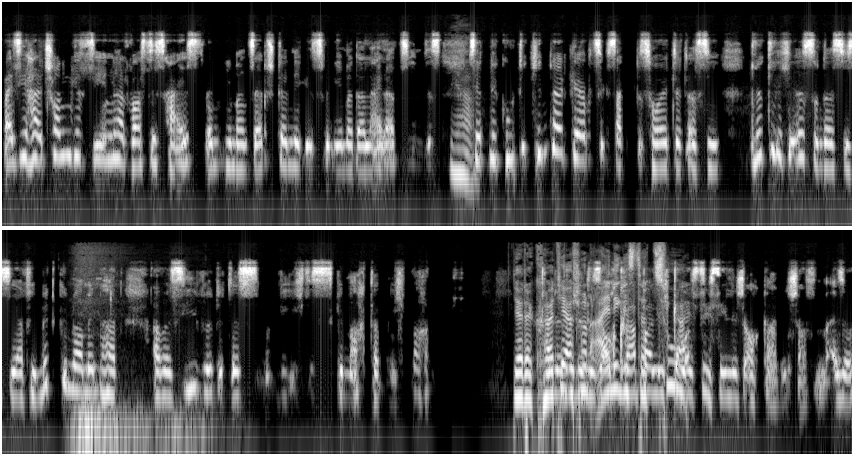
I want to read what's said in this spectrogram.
weil sie halt schon gesehen hat, was das heißt, wenn jemand selbstständig ist, wenn jemand alleinerziehend ist. Ja. Sie hat eine gute Kindheit gehabt. Sie sagt bis heute, dass sie glücklich ist und dass sie sehr viel mitgenommen hat aber sie würde das, wie ich das gemacht habe, nicht machen. Ja, da gehört ja schon das einiges körperlich, dazu. geistig, seelisch auch gar nicht schaffen. Also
